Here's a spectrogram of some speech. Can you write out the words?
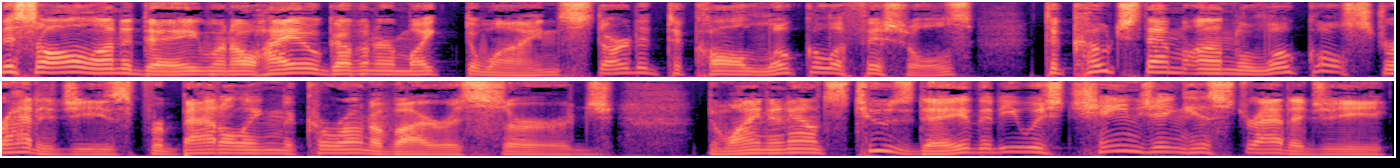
This all on a day when Ohio Governor Mike DeWine started to call local officials to coach them on local strategies for battling the coronavirus surge. DeWine announced Tuesday that he was changing his strategy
